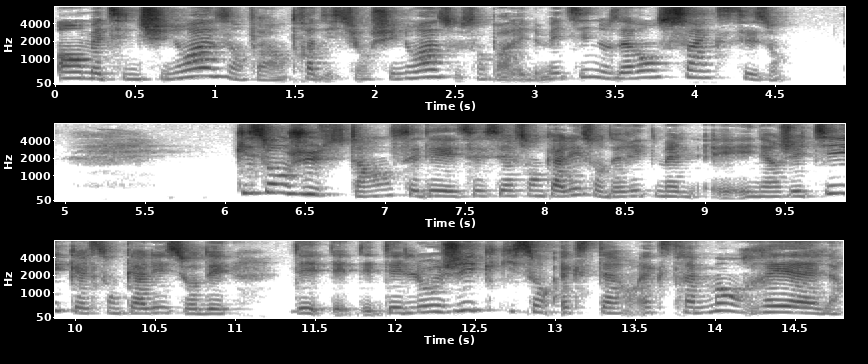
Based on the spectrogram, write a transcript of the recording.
En médecine chinoise, enfin en tradition chinoise, sans parler de médecine, nous avons cinq saisons. Qui sont justes, hein. elles sont calées sur des rythmes énergétiques, elles sont calées sur des, logiques qui sont extrêmement réelles.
